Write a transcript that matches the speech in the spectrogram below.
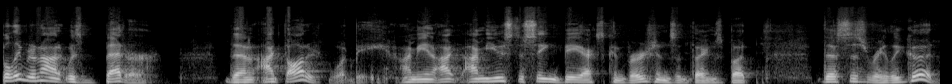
believe it or not, it was better than I thought it would be. I mean, I, I'm used to seeing BX conversions and things, but this is really good.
